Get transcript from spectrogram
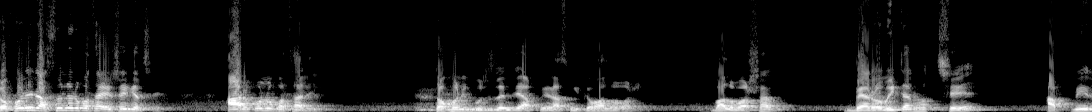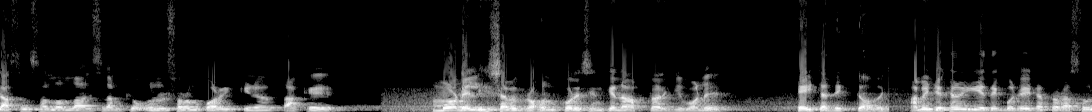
যখনই রাসুলের কথা এসে গেছে, আর কোনো কথা নেই, তখনই বুঝলেন যে আপনি রাসুলকে ভালোবাসেন। ভালোবাসার ব্যারোমিটার হচ্ছে, আপনি রাসুল সাল্লাহ ইসলামকে অনুসরণ করেন কিনা, তাকে মডেল হিসাবে গ্রহণ করেছেন কিনা আপনার জীবনে, এইটা দেখতে হবে। আমি যেখানে গিয়ে দেখব যে এটা তো রাসুল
